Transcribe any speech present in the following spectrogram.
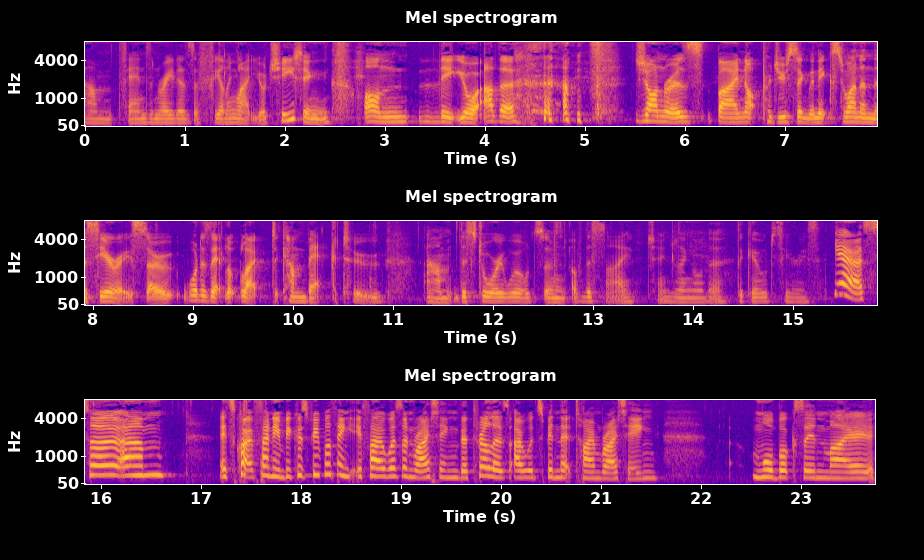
um, fans and readers are feeling like you're cheating on the, your other genres by not producing the next one in the series. So, what does that look like to come back to um, the story worlds and, of the Psy Changeling or the the Guild series? Yeah, so um, it's quite funny because people think if I wasn't writing the thrillers, I would spend that time writing more books in my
